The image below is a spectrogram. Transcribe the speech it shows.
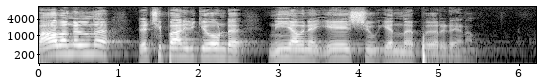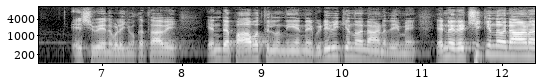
പാവങ്ങളിൽ നിന്ന് രക്ഷിപ്പാനിരിക്കുകൊണ്ട് നീ അവന് യേശു എന്ന് പേരിടണം. യേശുവെ എന്ന് വിളിക്കുമ്പോൾ കഥാവെ എന്റെ പാപത്തിൽ നിന്ന് നീ എന്നെ വിടിവിക്കുന്നവനാണ് ദൈവമേ എന്നെ രക്ഷിക്കുന്നവനാണ്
